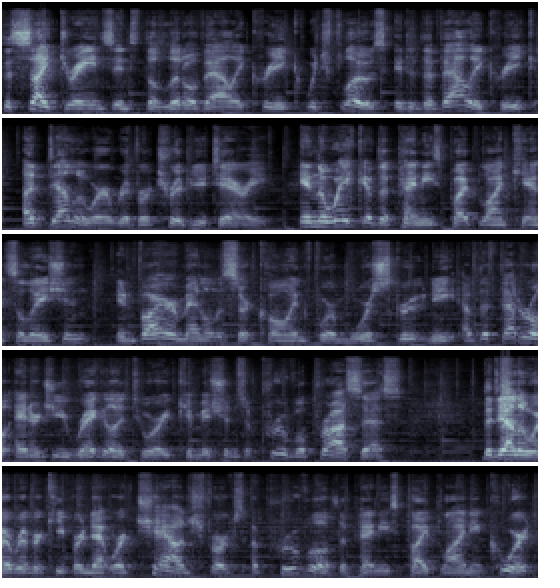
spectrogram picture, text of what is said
The site drains into the Little Valley Creek, which flows into the Valley Creek, a Delaware River tributary. In the wake of the PennEast pipeline cancellation, environmentalists are calling for more scrutiny of the Federal Energy Regulatory Commission's approval process. The Delaware Riverkeeper Network challenged FERC's approval of the PennEast pipeline in court.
